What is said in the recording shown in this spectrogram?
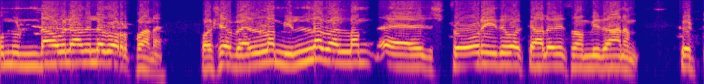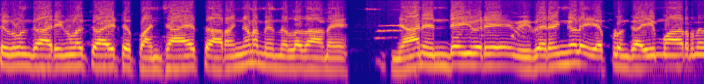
ഒന്നും ഉണ്ടാവില്ല എന്നുള്ളത് ഉറപ്പാണ്. പക്ഷെ വെള്ളം ഇള്ള വെള്ളം സ്റ്റോർ ചെയ്ത് വെക്കാനുള്ള ഒരു സംവിധാനം കെട്ടുകളും കാര്യങ്ങളൊക്കെ ആയിട്ട് പഞ്ചായത്ത് ഇറങ്ങണം എന്നുള്ളതാണ് ഞാൻ എന്റെ ഈ ഒരു വിവരങ്ങൾ എപ്പോഴും കൈമാറുന്ന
